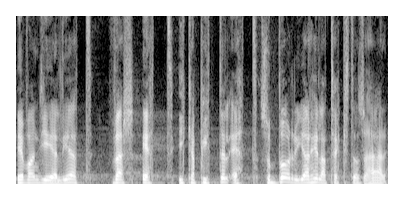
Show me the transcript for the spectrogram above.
evangeliet vers 1 i kapitel 1 så börjar hela texten så här.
